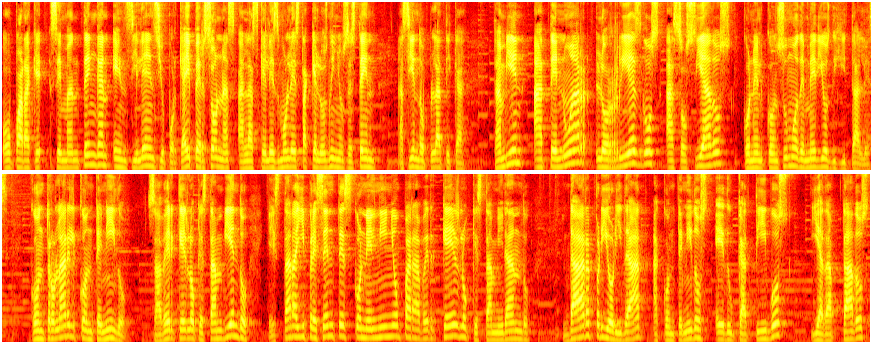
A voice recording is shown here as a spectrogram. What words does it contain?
o para que se mantengan en silencio porque hay personas a las que les molesta que los niños estén haciendo plática. También atenuar los riesgos asociados con el consumo de medios digitales. Controlar el contenido, saber qué es lo que están viendo, estar ahí presentes con el niño para ver qué es lo que está mirando. Dar prioridad a contenidos educativos y adaptados,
